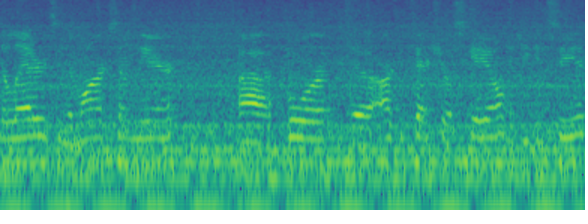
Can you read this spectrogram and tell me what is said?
the letters and the marks on there uh, for the architectural scale, as you can see it.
